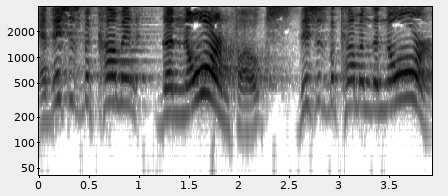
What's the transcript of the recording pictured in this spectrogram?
And this is becoming the norm, folks. This is becoming the norm.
